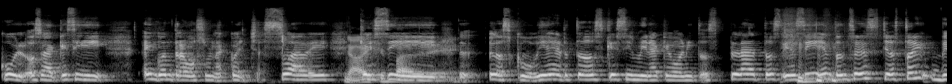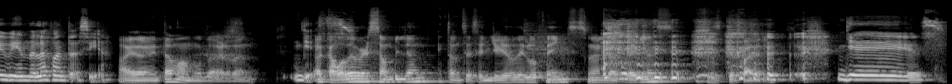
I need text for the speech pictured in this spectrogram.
cool, o sea, que si encontramos una colcha suave, que si los cubiertos, que si mira qué bonitos platos y así, entonces yo estoy viviendo la fantasía. Ay, la neta vamos, la verdad. Acabo de ver Zombieland, entonces Enjoy the Little Things es una de las reglas. pues qué padre. Yes.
